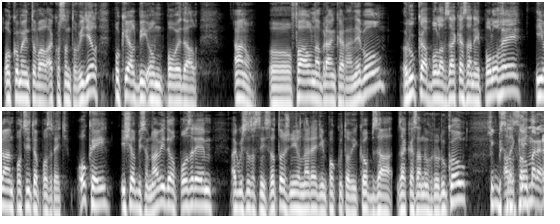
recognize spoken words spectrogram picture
okomentoval, ako som to videl, pokiaľ by on povedal, áno, faul na brankára nebol, ruka bola v zakázanej polohe, Ivan, poď si to pozrieť. OK, išiel by som na video, pozriem, ak by som sa s tým stotožnil, nariadím pokutový kop za zakázanú hru rukou. Čiže by som ale keď... Somrel,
